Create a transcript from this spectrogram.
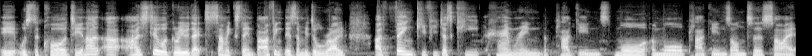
It was the quality, and I, I, I still agree with that to some extent. But I think there's a middle road. I think if you just keep hammering the plugins, more and more plugins onto the site,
